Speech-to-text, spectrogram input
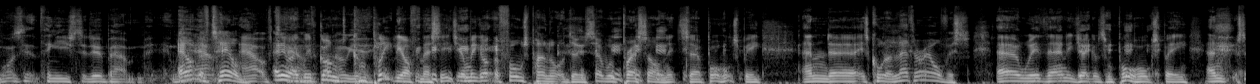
What was it? The thing you used to do about it out of town. Out of anyway, town. we've gone Oh, yeah. completely off message, and we got the Fool's panel to do. So we'll press on. It's uh, Paul Hawksbee, and uh, it's called a Leather Elvis uh, with Andy Jacobs and Paul Hawksbee, and s-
